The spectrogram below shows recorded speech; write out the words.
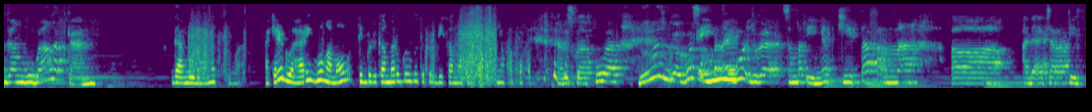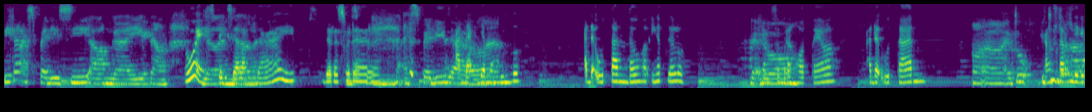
ngeganggu banget kan? ganggu banget sih Wak. akhirnya dua hari gue nggak mau tidur di kamar gue gue tidur di kamar nyokap bokap Harus kuat-kuat. Dulu juga gue sempat, eh, gue juga sempat inget kita pernah eh, ada acara TV kan ekspedisi alam gaib yang oh ekspedisi alam Jalan-jalan. gaib saudara-saudara. Ekspedisi ada zaman dulu ada hutan tahu nggak? Inget gak lo Ada yang dong. seberang hotel ada hutan. Heeh, itu yang itu sekarang jadi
